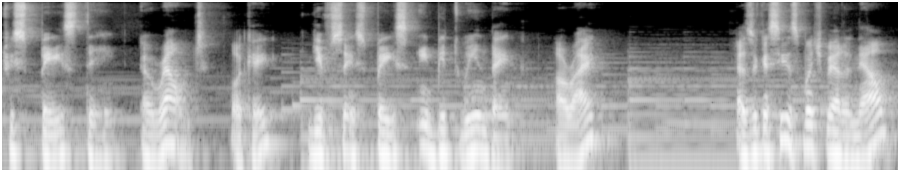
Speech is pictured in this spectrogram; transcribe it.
to space them around, okay? Give some space in between them. Alright? As you can see, it's much better now.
